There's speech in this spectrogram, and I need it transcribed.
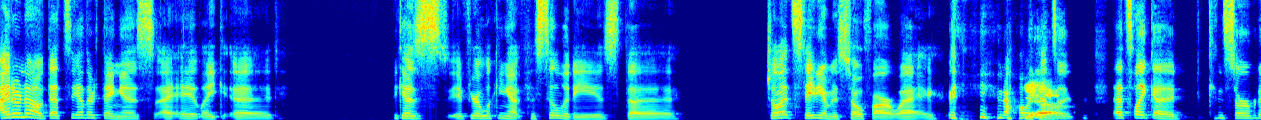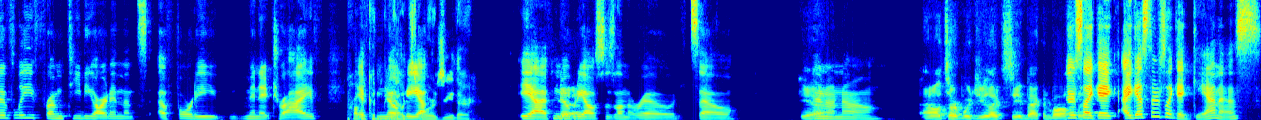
I don't know. That's the other thing is I, I like uh because if you're looking at facilities, the Gillette Stadium is so far away. you know, yeah. that's a that's like a conservatively from TD Garden, that's a 40 minute drive. Probably if couldn't nobody be outdoors either. Yeah, if nobody yeah. else is on the road. So yeah, I don't know. I don't know, Terp, would you like to see it back in Boston? There's like a I guess there's like Agganis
